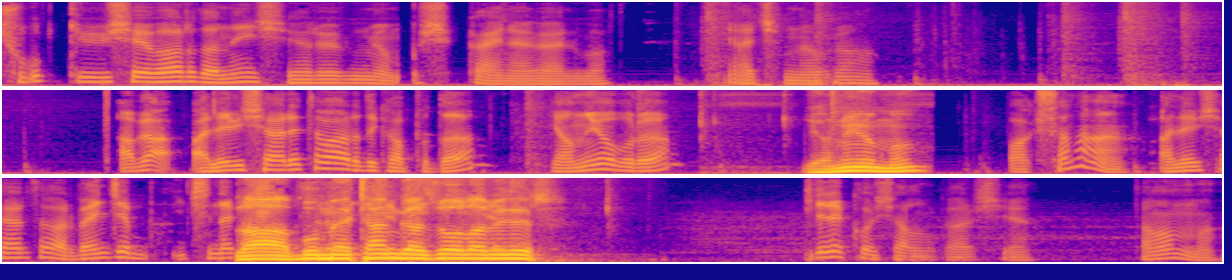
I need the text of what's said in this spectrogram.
çubuk gibi bir şey var da ne işe yarıyor bilmiyorum. Işık kaynağı galiba. Ya açılmıyor bura. Abi alev işareti vardı kapıda. Yanıyor bura. Yanıyor mu? Baksana alev işareti var. Bence içinde La bu metan gazı olabilir. Direkt koşalım karşıya. Tamam mı?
